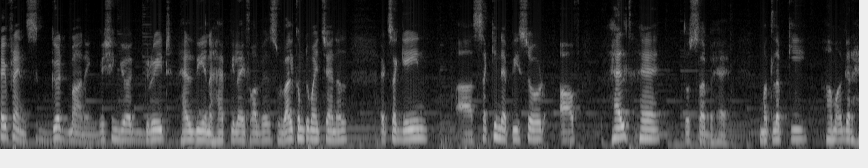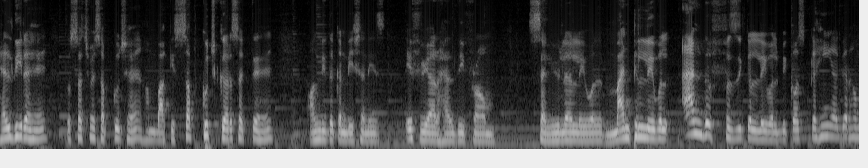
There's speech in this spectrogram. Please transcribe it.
Hey friends, good morning. Wishing you a great, healthy, and a happy life always. Welcome to my channel. It's again a second episode of Health है तो सब है मतलब कि हम अगर हेल्दी रहें तो सच में सब कुछ है हम बाकी सब कुछ कर सकते हैं only the condition is if we are healthy from cellular level mental level and the physical level because कहीं अगर हम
